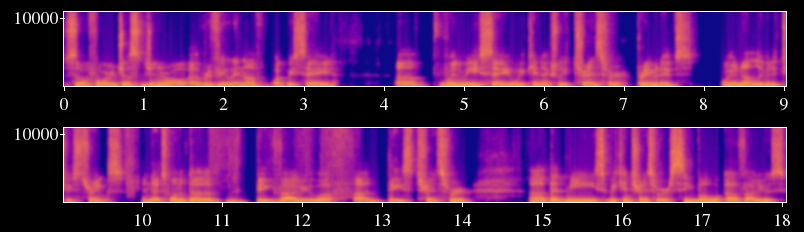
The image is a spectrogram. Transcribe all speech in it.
so for just general uh, reviewing of what we said, uh, when we say we can actually transfer primitives, we are not limited to strings. And that's one of the big value of uh, these transfer. Uh, that means we can transfer symbol uh, values.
